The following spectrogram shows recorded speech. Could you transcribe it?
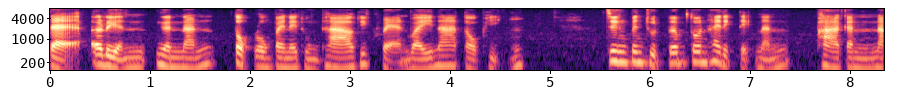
แต่เหรียญเงินนั้นตกลงไปในถุงเท้าที่แขวนไว้หน้าเตาผิง จึงเป็นจุดเริ่มต้นให้เด็กๆนั้น พากันน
